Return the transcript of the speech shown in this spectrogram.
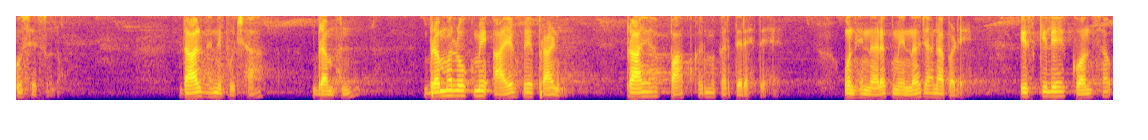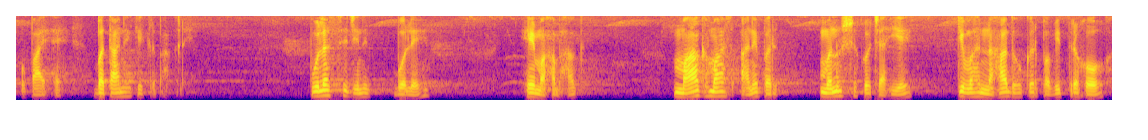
उसे सुनो। दालभ्य ने पूछा, ब्राह्मण ब्रह्मलोक में आए हुए प्राणी प्रायः पाप कर्म करते रहते हैं। उन्हें नरक में न जाना पड़े। इसके लिए कौन सा उपाय है, बताने की कृपा करें। पुलस्य जी ने बोले, हे महाभाग, माघ मास आने पर मनुष्य को चाहिए कि वह नहा धोकर पवित्र हो,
